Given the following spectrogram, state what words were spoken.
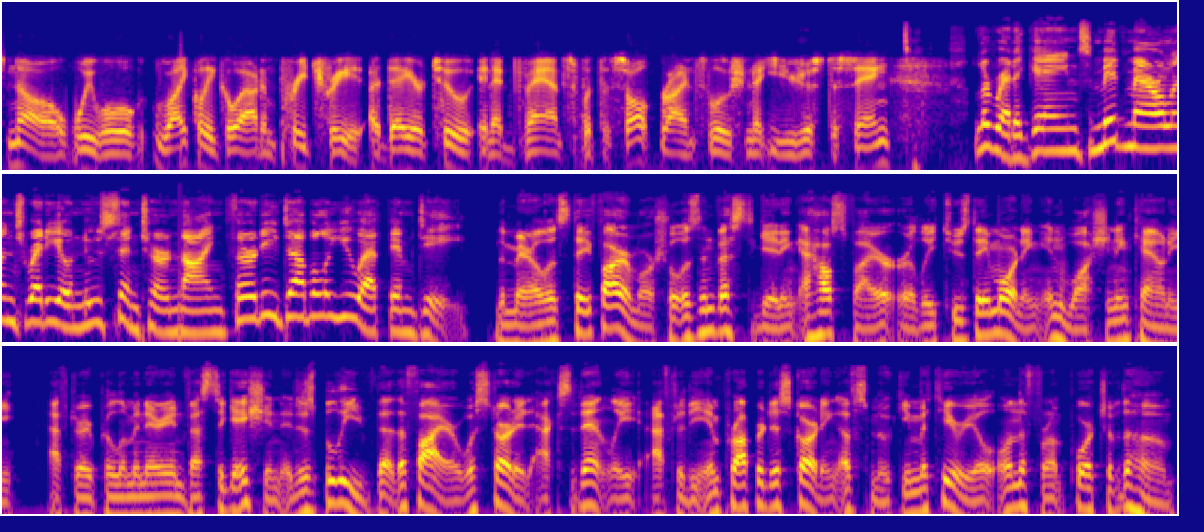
snow, we will likely go out and pre-treat a day or two in advance with the salt brine solution that you're used to sing. Loretta Gaines, Mid Maryland's Radio News Center, 930 WFMD. The Maryland State Fire Marshal is investigating a house fire early Tuesday morning in Washington County. After a preliminary investigation, it is believed that the fire was started accidentally after the improper discarding of smoking material on the front porch of the home.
